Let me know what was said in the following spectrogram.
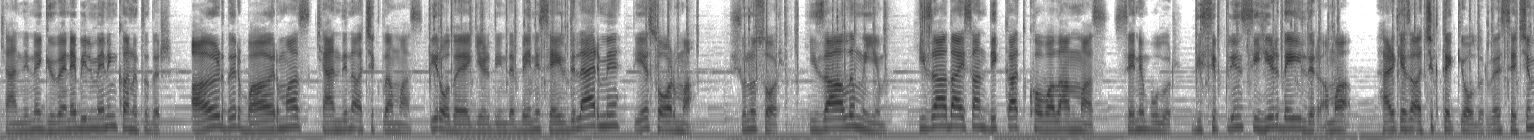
Kendine güvenebilmenin kanıtıdır. Ağırdır, bağırmaz, kendini açıklamaz. Bir odaya girdiğinde beni sevdiler mi diye sorma. Şunu sor. Hizalı mıyım? Hizadaysan dikkat kovalanmaz. Seni bulur. Disiplin sihir değildir ama herkese açık tek yoldur ve seçim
